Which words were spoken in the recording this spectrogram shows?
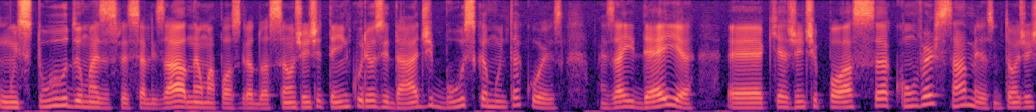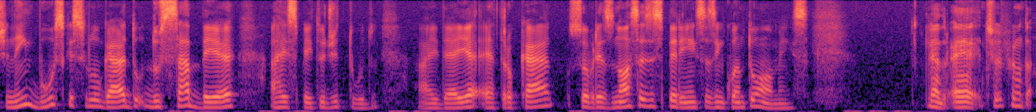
um estudo mais especializado, né, uma pós-graduação. A gente tem curiosidade e busca muita coisa. Mas a ideia é, que a gente possa conversar mesmo. Então a gente nem busca esse lugar do, do saber a respeito de tudo. A ideia é trocar sobre as nossas experiências enquanto homens. Leandro, é, deixa eu te perguntar,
